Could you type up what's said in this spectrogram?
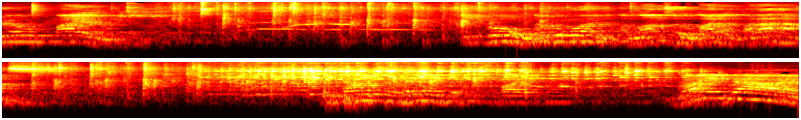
Meyer. In goal, number one, Alonso Lara Barajas. The count ahead by Ryan Guy.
